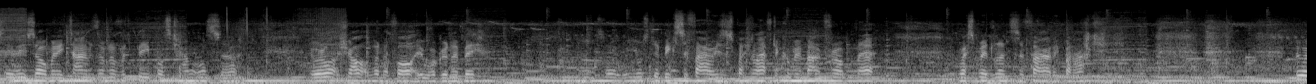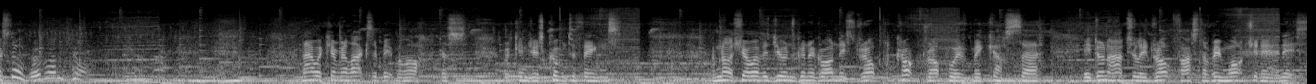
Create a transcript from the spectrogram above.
seen it so many times on other people's channels so they were a lot shorter than I thought it were going to be. So we used to big safaris, especially after coming back from uh, West Midlands Safari Park. They were still good, weren't they? Now we can relax a bit more because we can just come to things. I'm not sure whether June's going to go on this drop croc drop with me because uh, it doesn't actually drop fast. I've been watching it and it's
